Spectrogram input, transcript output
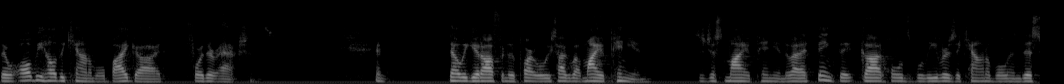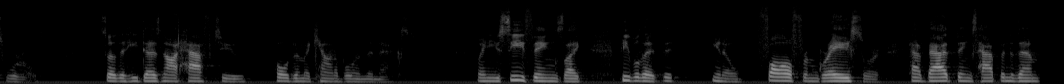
They will all be held accountable by God for their actions. And now we get off into the part where we talk about my opinion. This is just my opinion. But I think that God holds believers accountable in this world so that he does not have to hold them accountable in the next. When you see things like people that, that you know, fall from grace or have bad things happen to them,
